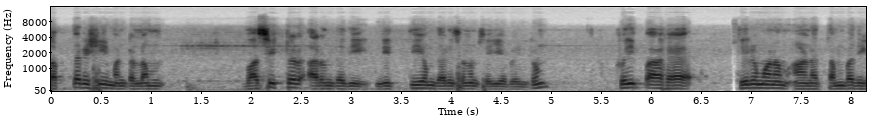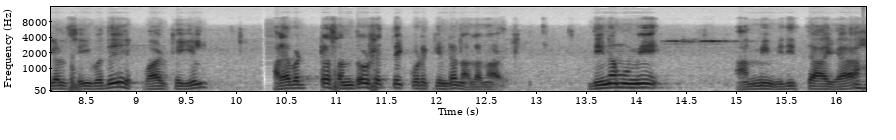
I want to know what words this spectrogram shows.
சப்தரிஷி மண்டலம் வசிஷ்டர் அருந்ததி நித்தியம் தரிசனம் செய்ய வேண்டும். குறிப்பாக திருமணம் ஆன தம்பதிகள் செய்வது வாழ்க்கையில் அளவற்ற சந்தோஷத்தை கொடுக்கின்ற நல்ல நாள். தினமுமே அம்மி மிதித்தாயா?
